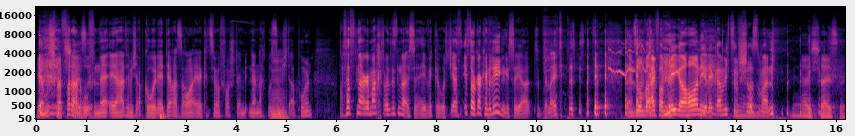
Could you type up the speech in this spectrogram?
Ja, musste ich meinen Vater Scheiße. anrufen, ne? Ey, dann hat er mich abgeholt, ey, der war sauer, ey, da kannst du dir mal vorstellen, mitten in der Nacht musste er mich da abholen. Was hast du denn da gemacht? Was ist denn da? Ich so, ey, weggerutscht. Ja, es ist doch gar kein Regen. Ich so, ja, tut mir leid. Dein Sohn war einfach mega horny und der kam nicht zum Schuss, Mann. Ja, scheiße.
